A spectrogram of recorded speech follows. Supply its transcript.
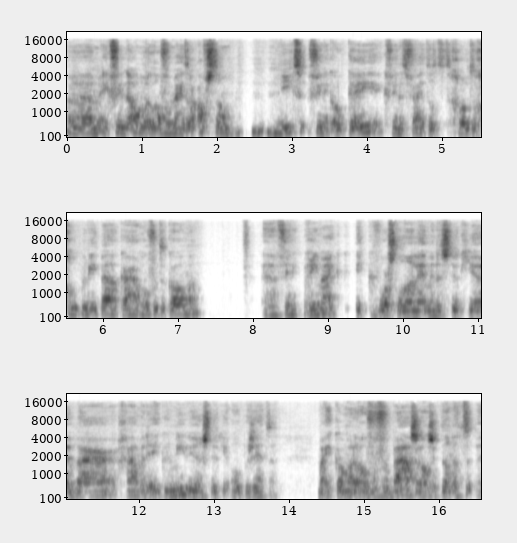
Um, ik vind de anderhalve meter afstand niet, vind ik oké. Okay. Ik vind het feit dat grote groepen niet bij elkaar hoeven te komen, uh, vind ik prima. Ik, ik worstel alleen met het stukje waar gaan we de economie weer een stukje openzetten. Maar ik kan me erover verbazen als ik dan het, uh,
